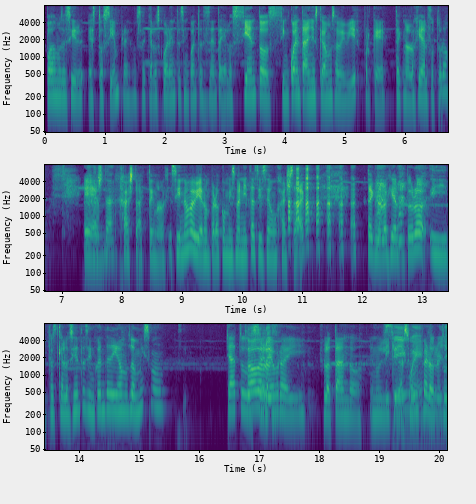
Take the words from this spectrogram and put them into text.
podamos decir esto siempre, o sea, que a los 40, 50, 60 y a los 150 años que vamos a vivir, porque tecnología del futuro. Eh, Hashtag. hashtag tecnología. Sí, no me vieron, pero con mis manitas hice un hashtag tecnología del futuro y pues que a los 150 digamos lo mismo. Ya tu Todos los- cerebro ahí flotando en un líquido Sí, azul, pero tú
